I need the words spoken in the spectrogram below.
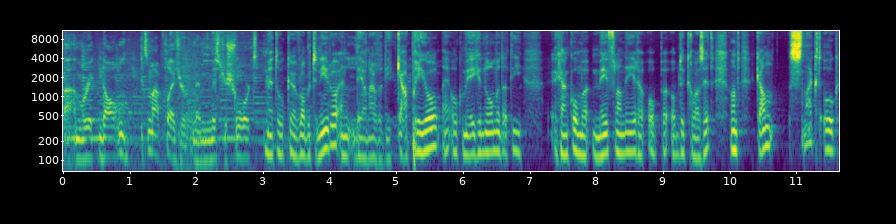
I'm Rick Dalton. It's my pleasure, Mr. Schwartz. Met ook eh, Robert De Niro en Leonardo DiCaprio, hè, ook meegenomen, dat die gaan komen meeflaneren op, eh, op de croisette. Want Kan snakt ook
